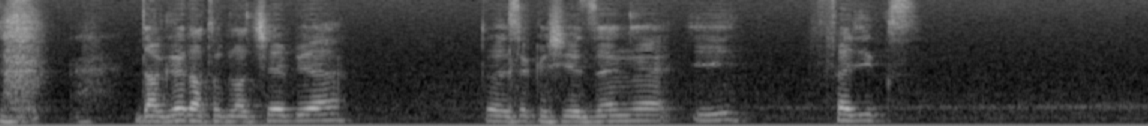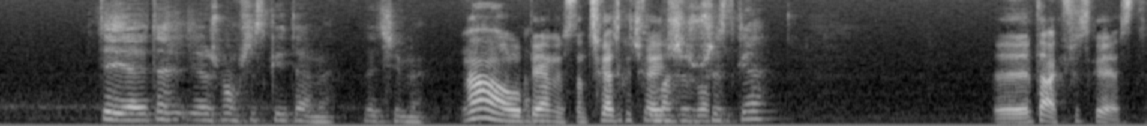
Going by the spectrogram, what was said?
Dagera to dla ciebie. To jest jakieś jedzenie i... Felix... Ty, ja, te, ja już mam wszystkie itemy. Lecimy. No, łupiemy stąd. Czekaj, tylko Ty czekaj. masz już wszystkie? Y, tak, wszystko jest.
